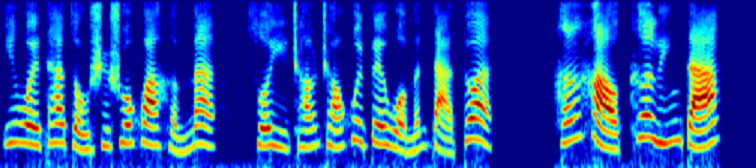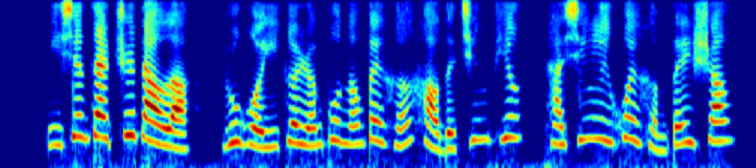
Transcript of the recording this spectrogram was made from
因为他总是说话很慢，所以常常会被我们打断。很好，克琳达，你现在知道了，如果一个人不能被很好的倾听，他心里会很悲伤。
